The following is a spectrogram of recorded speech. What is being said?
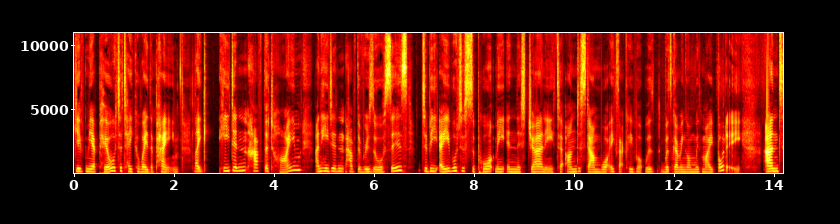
give me a pill to take away the pain. Like, he didn't have the time and he didn't have the resources to be able to support me in this journey to understand what exactly what was was going on with my body and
